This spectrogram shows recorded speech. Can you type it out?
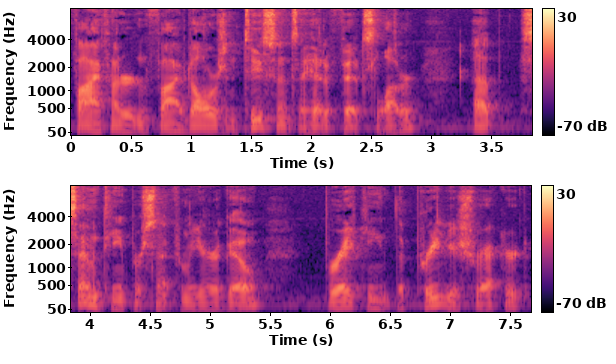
$505.02 a head of fed slaughter, up 17% from a year ago, breaking the previous record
